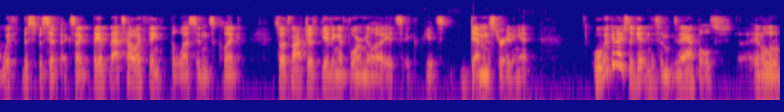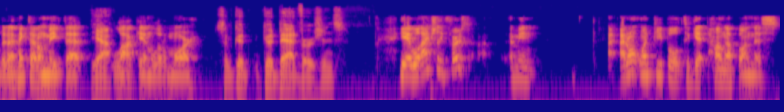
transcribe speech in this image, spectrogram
with the specifics. Like they, that's how I think the lessons click. So it's not just giving a formula; it's it's demonstrating it. Well, we could actually get into some examples uh, in a little bit. I think that'll make that yeah. lock in a little more. Some good, good, bad versions. Yeah. Well, actually, first, I mean, I don't want people to get hung up on this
